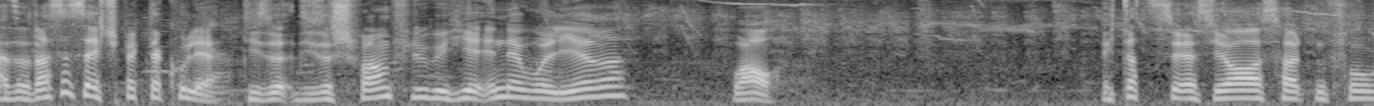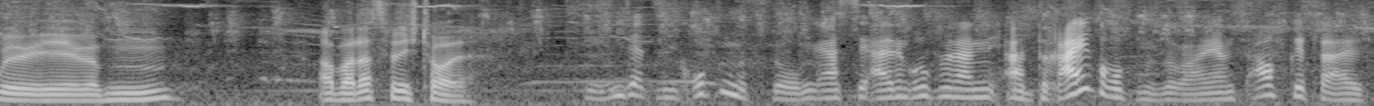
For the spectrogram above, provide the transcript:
Also das ist echt spektakulär. Diese, diese Schwarmflüge hier in der Voliere. Wow. Ich dachte zuerst, ja, ist halt ein Vogelgehege. Hm. Aber das finde ich toll. Die sind jetzt in Gruppen geflogen. Erst die eine Gruppe, dann ah, drei Gruppen sogar. Die haben es aufgeteilt.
